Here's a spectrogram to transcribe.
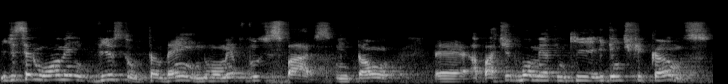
e de ser o homem visto também no momento dos disparos. Então, é, a partir do momento em que identificamos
